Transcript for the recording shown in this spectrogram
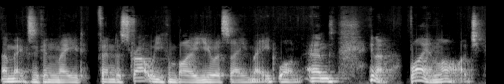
a Mexican made Fender Strat, or you can buy a USA made one, and you know by and large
